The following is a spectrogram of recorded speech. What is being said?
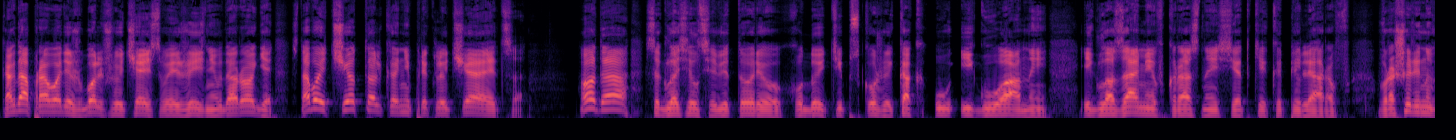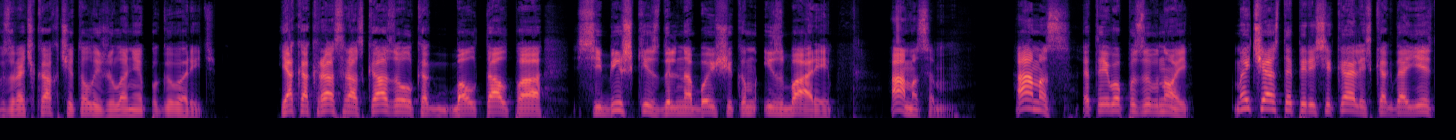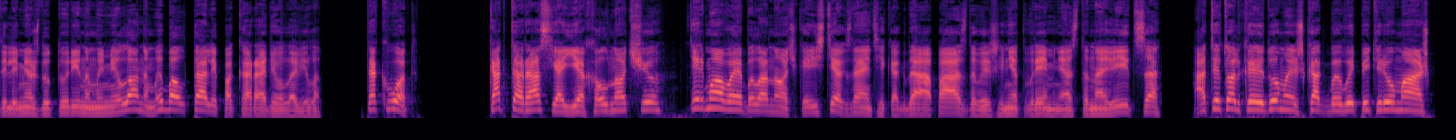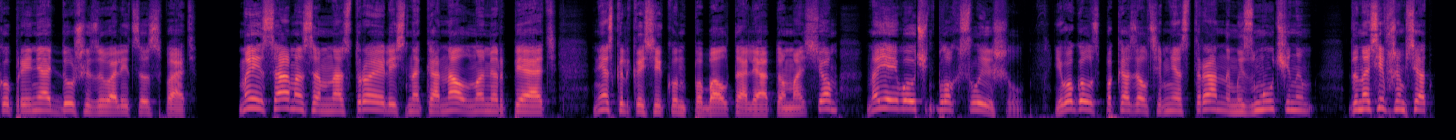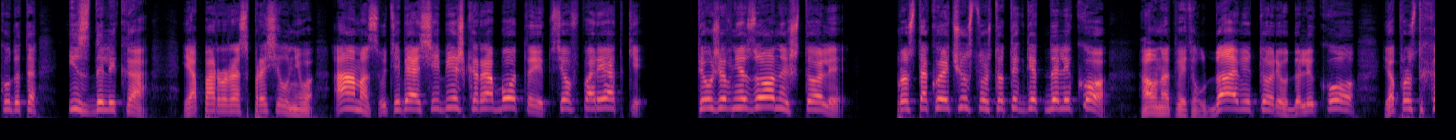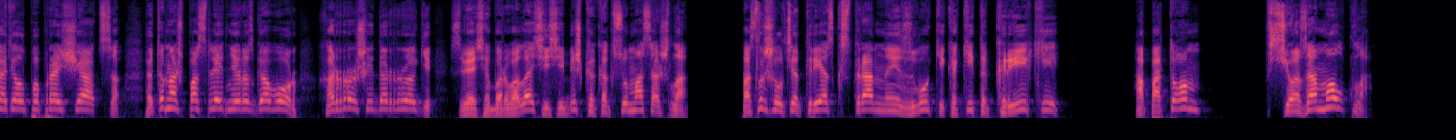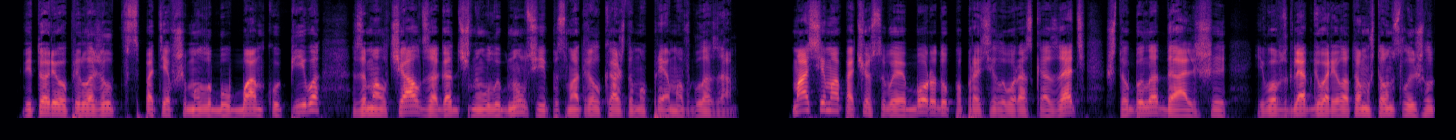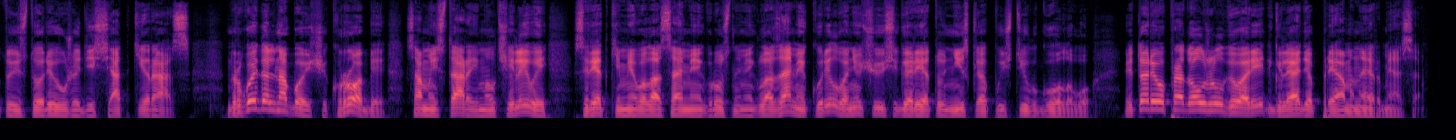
«Когда проводишь большую часть своей жизни в дороге, с тобой чё только не приключается. «О да», — согласился Виторио, худой тип с кожей, как у игуаны, и глазами в красной сетке капилляров. В расширенных зрачках читалось желание поговорить. «Я как раз рассказывал, как болтал по Сибишке с дальнобойщиком из Бари, Амосом. Амос — это его позывной. Мы часто пересекались, когда ездили между Турином и Миланом, и болтали, пока радио ловило. Так вот, как-то раз я ехал ночью, Дерьмовая была ночка, из тех, знаете, когда опаздываешь и нет времени остановиться, а ты только и думаешь, как бы выпить рюмашку, принять душ и завалиться спать. Мы с Амосом настроились на канал номер пять, несколько секунд поболтали о том о сём, но я его очень плохо слышал. Его голос показался мне странным, измученным, доносившимся откуда-то издалека. Я пару раз спросил у него, «Амос, у тебя сибишка работает, все в порядке?» Ты уже вне зоны, что ли? Просто такое чувство, что ты где-то далеко». А он ответил, «Да, Виторио, далеко. Я просто хотел попрощаться. Это наш последний разговор. Хорошей дороги». Связь оборвалась, и Сибишка как с ума сошла. Послышался треск, странные звуки, какие-то крики. А потом все замолкло. Виторио приложил к вспотевшему лбу банку пива, замолчал, загадочно улыбнулся и посмотрел каждому прямо в глаза. Массимо, почесывая бороду, попросил его рассказать, что было дальше. Его взгляд говорил о том, что он слышал эту историю уже десятки раз. Другой дальнобойщик, Робби, самый старый и молчаливый, с редкими волосами и грустными глазами, курил вонючую сигарету, низко опустив голову. Виторио продолжил говорить, глядя прямо на Эрмеса.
